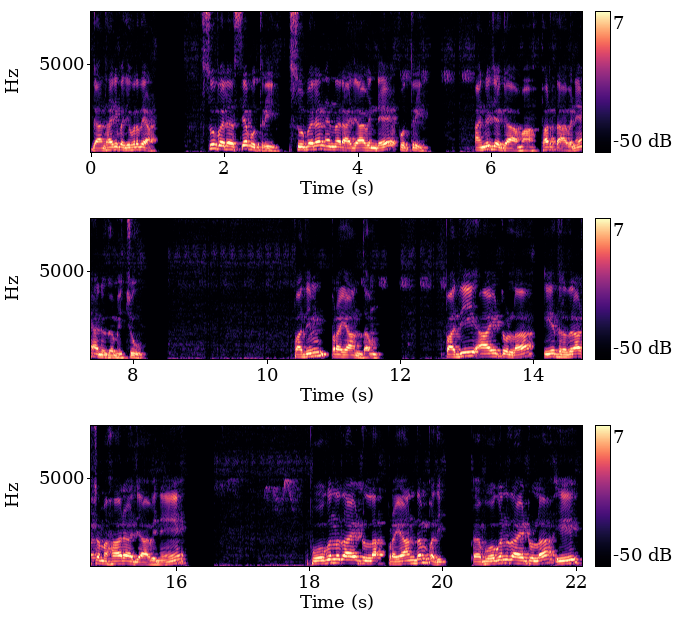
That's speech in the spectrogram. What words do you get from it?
ഗാന്ധാരി പതിവ്രതയാണ്. സുബലസ്യ പുത്രി. സുബലൻ എന്ന രാജാവിന്റെ പുത്രി. അനുജഗാമ ഭർത്താവിനെ അനുഗമിച്ചു. പതിം പ്രയാന്തം. പതി ആയിട്ടുള്ള ഈ ധൃതരാഷ്ട്ര മഹാരാജാവിനെ പോകുന്നതായിട്ടുള്ള പ്രയാന്തം പതി പോകുന്നതായിട്ടുള്ള ഈ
